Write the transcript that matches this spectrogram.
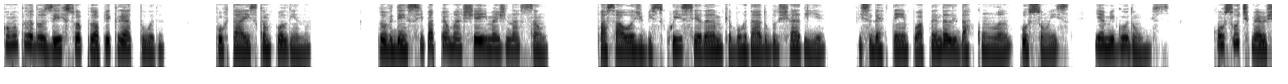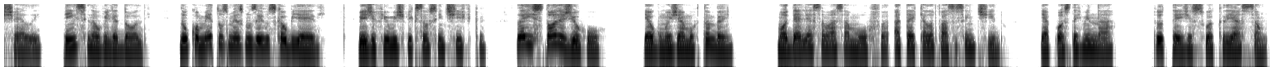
Como produzir sua própria criatura, por Thaís Campolina. Providencie papel machê e imaginação. Faça aulas de biscuit, cerâmica, bordado, bruxaria. E se der tempo, aprenda a lidar com lã, poções e amigurumis. Consulte Mary Shelley, pense na ovelha Dolly, não cometa os mesmos erros que Albieri, veja filmes de ficção científica, leia histórias de horror, e algumas de amor também. Modele essa massa amorfa até que ela faça sentido, e após terminar, proteja sua criação.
